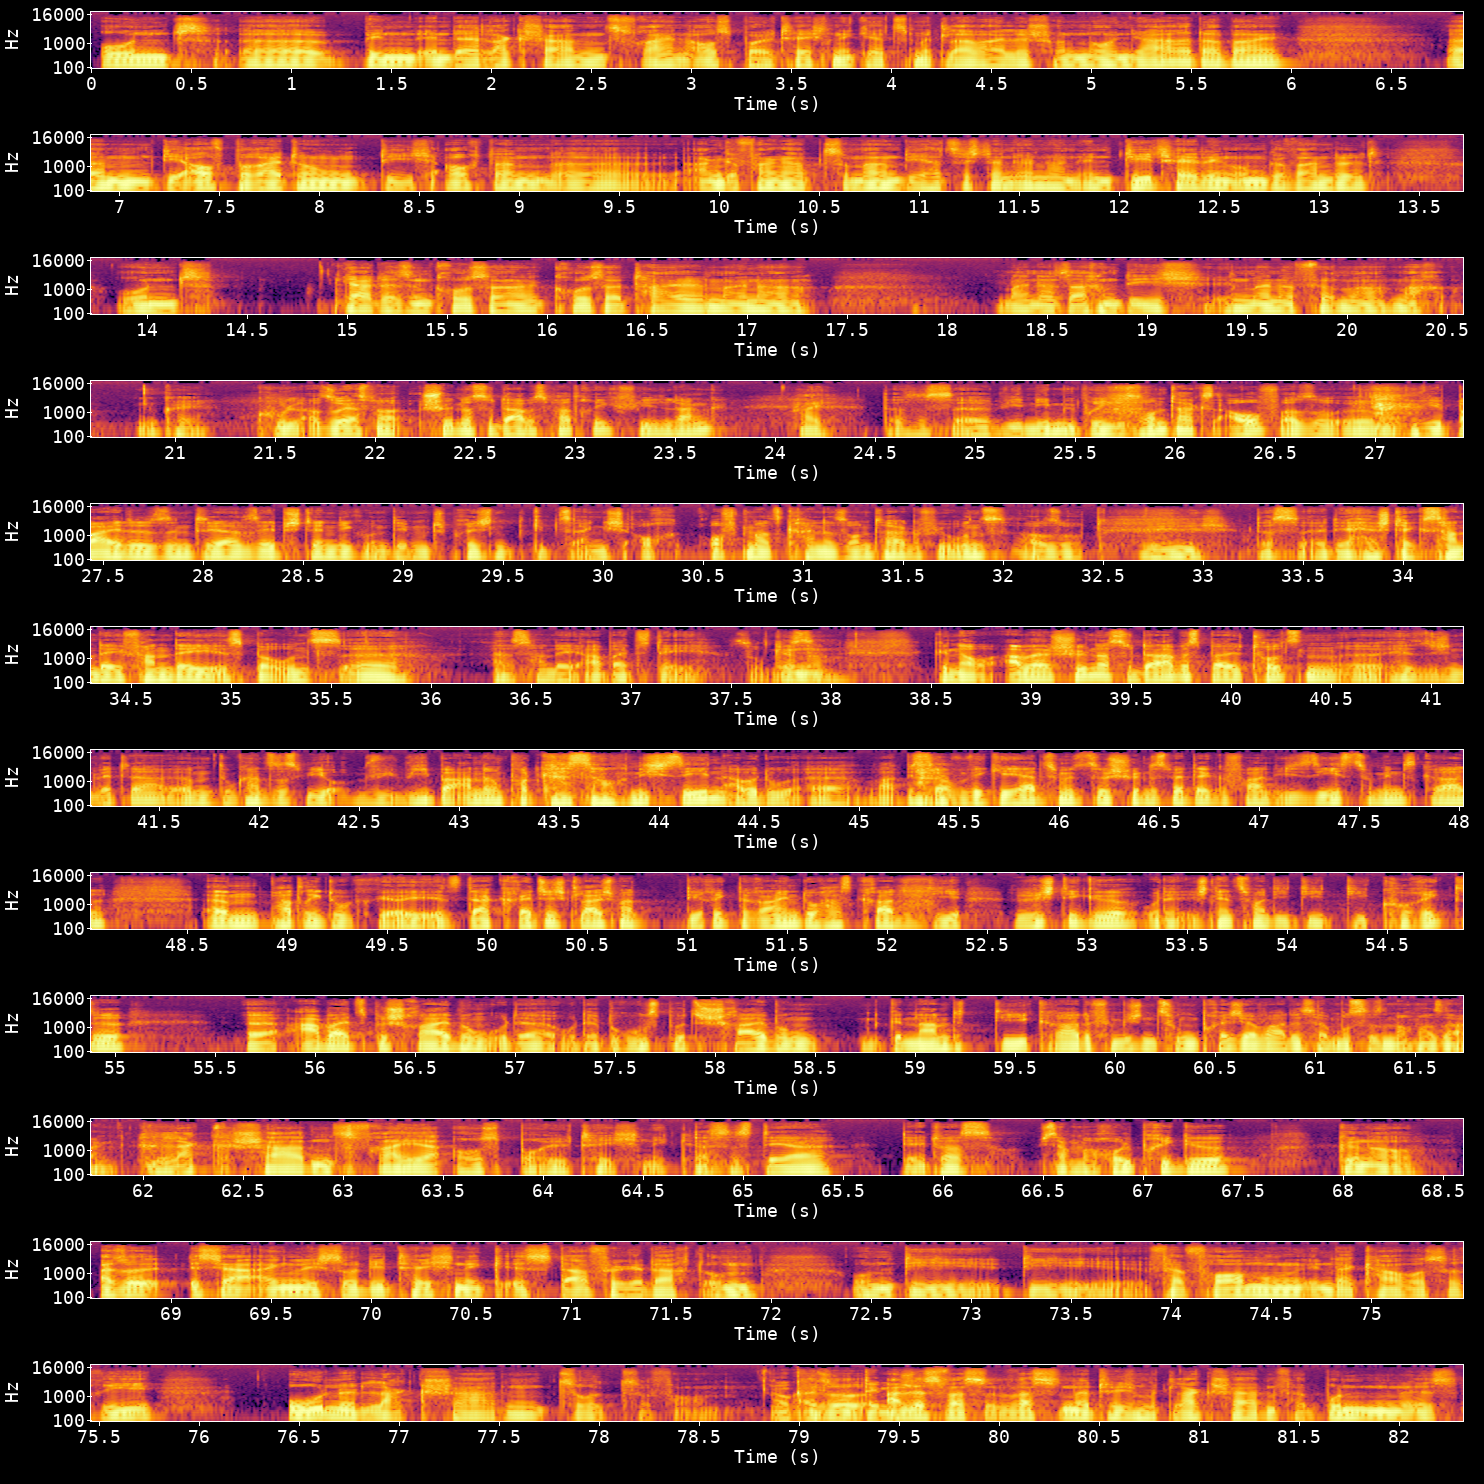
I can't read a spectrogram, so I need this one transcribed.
und äh, bin in der lackschadensfreien Ausbeultechnik jetzt mittlerweile schon neun Jahre dabei. Ähm, die Aufbereitung, die ich auch dann äh, angefangen habe zu machen, die hat sich dann irgendwann in Detailing umgewandelt und ja, das ist ein großer, großer Teil meiner meiner Sachen, die ich in meiner Firma mache. Okay, cool. Also erstmal schön, dass du da bist, Patrick. Vielen Dank. Hi. Das ist, äh, wir nehmen übrigens sonntags auf, also äh, wir beide sind ja selbstständig und dementsprechend gibt es eigentlich auch oftmals keine Sonntage für uns. Also wenig. Das, äh, der Hashtag Sunday Funday ist bei uns äh, Sunday Arbeitsday. So genau. Genau, aber schön, dass du da bist bei tollsten äh, hessischen Wetter. Ähm, du kannst es wie, wie, wie, bei anderen Podcasts auch nicht sehen, aber du äh, bist ja auf dem Weg hierher zumindest durch schönes Wetter gefahren. Ich sehe es zumindest gerade. Ähm, Patrick, du äh, jetzt da grätsche ich gleich mal direkt rein. Du hast gerade die richtige oder ich nenne es mal die, die, die korrekte äh, Arbeitsbeschreibung oder, oder Berufsbeschreibung genannt, die gerade für mich ein Zungenbrecher war, deshalb musst du es nochmal sagen. Lackschadensfreie Ausbeultechnik. Das ist der, der etwas, ich sag mal, holprige Genau. Also ist ja eigentlich so, die Technik ist dafür gedacht, um, um die, die Verformung in der Karosserie ohne Lackschaden zurückzuformen. Okay, also alles, was, was natürlich mit Lackschaden verbunden ist,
